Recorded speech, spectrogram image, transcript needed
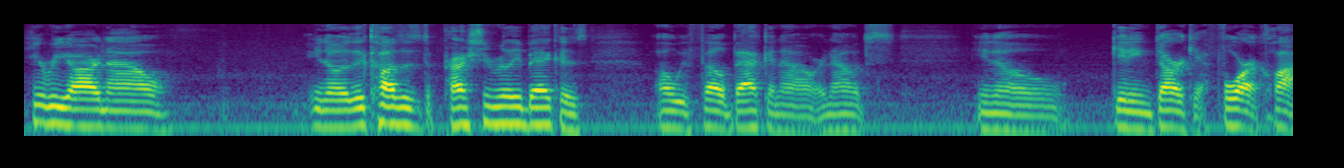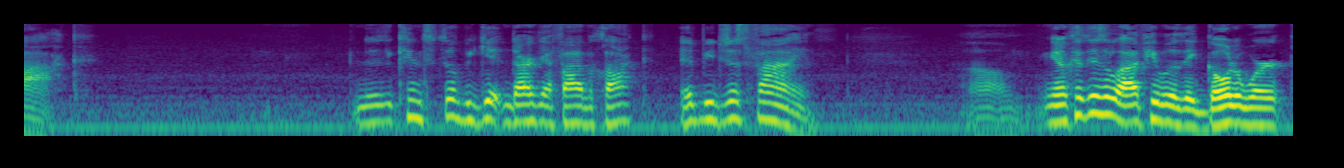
here we are now. You know, it causes depression really bad because oh, we fell back an hour. Now it's you know, getting dark at four o'clock. It can still be getting dark at five o'clock. It'd be just fine. Um, you know, because there's a lot of people that they go to work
